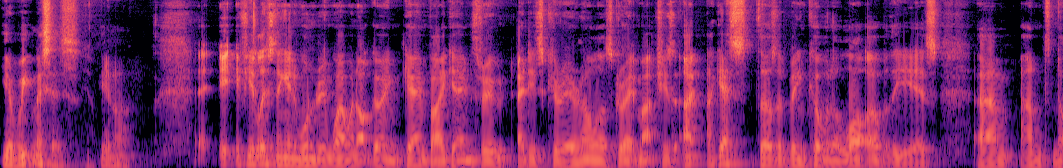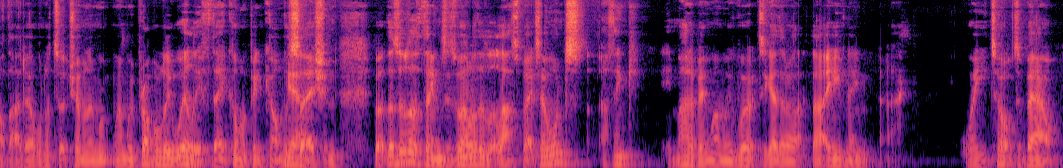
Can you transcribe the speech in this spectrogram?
your weaknesses, you know. If you're listening in wondering why we're not going game by game through Eddie's career and all those great matches, I, I guess those have been covered a lot over the years. Um, and not that I don't want to touch on them when we probably will if they come up in conversation. Yeah. But there's other things as well, other little aspects. I once, I think it might have been when we worked together that evening, uh, where you talked about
